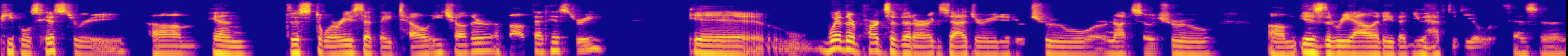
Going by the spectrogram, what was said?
people's history um, and the stories that they tell each other about that history, it, eh, whether parts of it are exaggerated or true or not so true, um, is the reality that you have to deal with as a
